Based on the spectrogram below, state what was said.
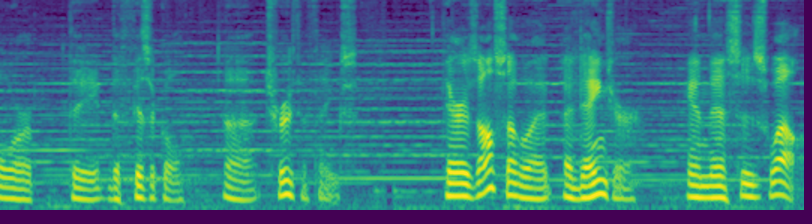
or the, the physical uh, truth of things. There is also a, a danger in this as well,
